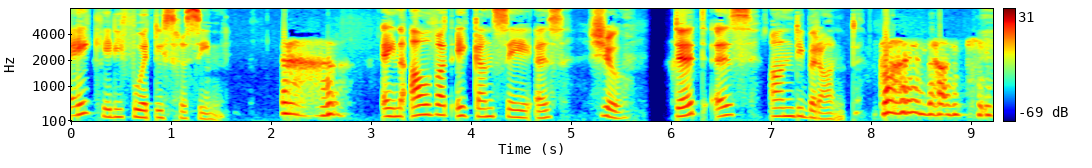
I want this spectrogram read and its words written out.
ek het die foto's gesien. En al wat ek kan sê is, "Sjoe, dit is aan die brand." Baie dankie.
